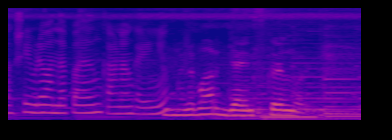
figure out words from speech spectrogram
പക്ഷെ ഇവിടെ വന്നപ്പോൾ അതും കാണാൻ കഴിഞ്ഞു. മലബാർ സ്ക്വയർ എന്ന് പറയും.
